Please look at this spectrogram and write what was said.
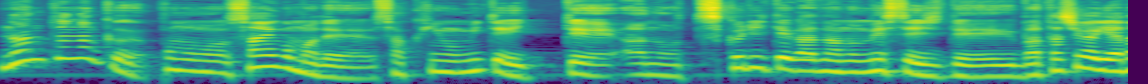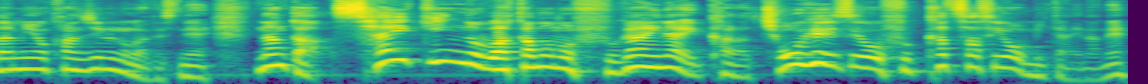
なんとなく、この最後まで作品を見ていって、あの、作り手があのメッセージで、私がやだみを感じるのがですね、なんか、最近の若者不甲斐ないから徴兵制を復活させようみたいなね、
